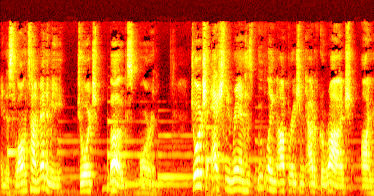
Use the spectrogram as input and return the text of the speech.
and his longtime enemy, George Bugs Moran. George actually ran his bootlegging operation out of garage on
